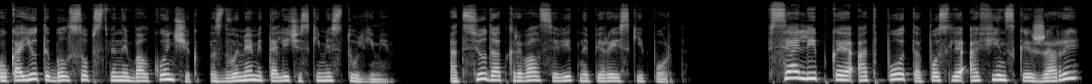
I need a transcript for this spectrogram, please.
У каюты был собственный балкончик с двумя металлическими стульями. Отсюда открывался вид на Пирейский порт. Вся липкая от пота после афинской жары,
